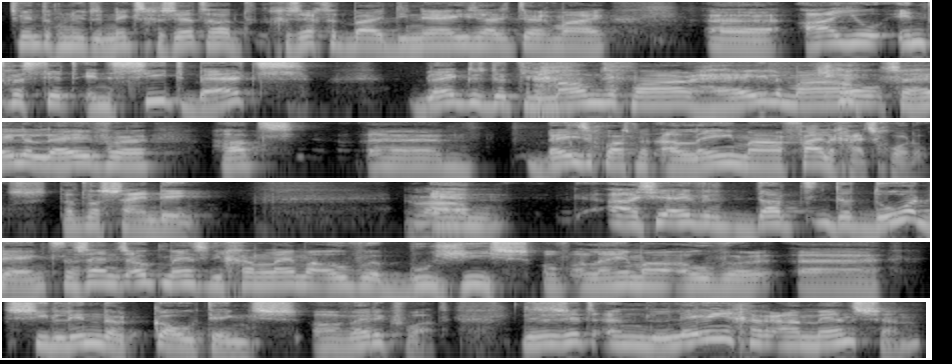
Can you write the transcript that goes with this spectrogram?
20 minuten niks gezet had, gezegd had bij het diner, zei hij tegen mij, eh, are you interested in seatbelts? Bleek dus dat die man, zeg maar, helemaal zijn hele leven had ehm, bezig was met alleen maar veiligheidsgordels. Dat was zijn ding. En als je even dat, dat doordenkt, dan zijn er dus ook mensen die gaan alleen maar over bougies of alleen maar over eh cilindercoatings of weet ik wat. Dus er zit een leger aan mensen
